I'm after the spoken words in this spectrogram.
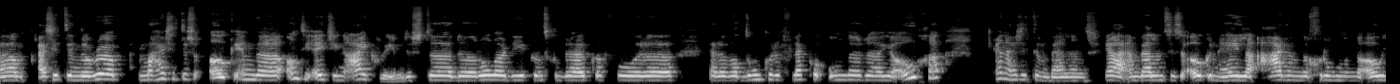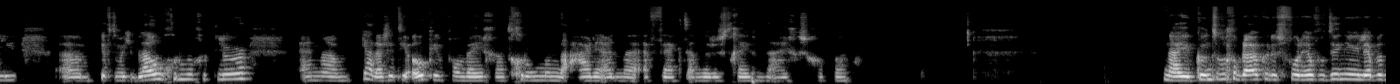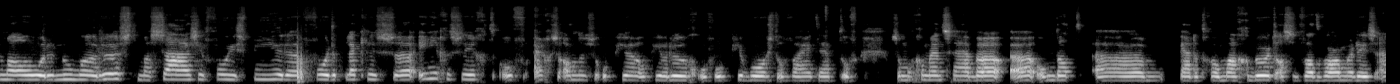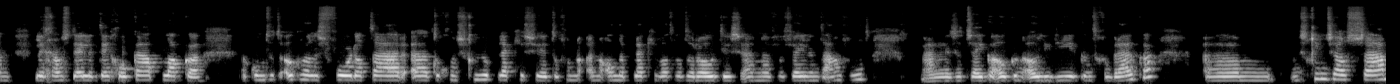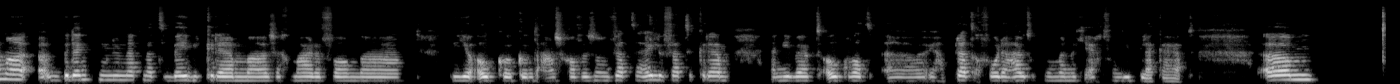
Um, hij zit in de rub, maar hij zit dus ook in de anti-aging eye cream. Dus de, de roller die je kunt gebruiken voor ja, de wat donkere vlekken onder je ogen. En hij zit in Balance. Ja, en Balance is ook een hele aardende, grondende olie. Die heeft een beetje blauw-groenige kleur. En um, ja, daar zit hij ook in vanwege het grondende aarde en uh, effect en de rustgevende eigenschappen. Nou, je kunt hem gebruiken dus voor heel veel dingen. Jullie hebben het me al horen noemen. Rust, massage voor je spieren, voor de plekjes uh, in je gezicht of ergens anders op je, op je rug of op je borst of waar je het hebt. Of sommige mensen hebben, uh, omdat uh, ja, dat gewoon maar gebeurt als het wat warmer is en lichaamsdelen tegen elkaar plakken, komt het ook wel eens voor dat daar uh, toch een schuurplekje zit of een, een ander plekje wat wat rood is en vervelend aanvoelt. Nou, dan is het zeker ook een olie die je kunt gebruiken. Um, misschien zelfs samen, uh, bedenk me nu net met de babycreme, uh, zeg maar, ervan, uh, die je ook kunt aanschaffen. Is een vette, hele vette crème en die werkt ook wat ja, prettig voor de huid op het moment dat je echt van die plekken hebt. Um,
